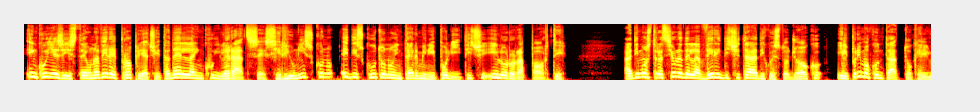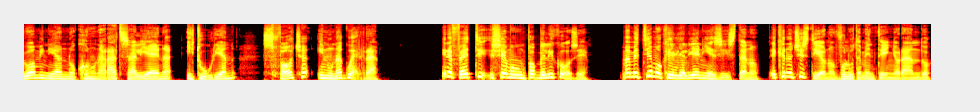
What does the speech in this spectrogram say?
in cui esiste una vera e propria cittadella in cui le razze si riuniscono e discutono in termini politici i loro rapporti. A dimostrazione della veridicità di questo gioco, il primo contatto che gli uomini hanno con una razza aliena, i Turian, sfocia in una guerra. In effetti siamo un po' bellicosi, ma mettiamo che gli alieni esistano e che non ci stiano volutamente ignorando.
